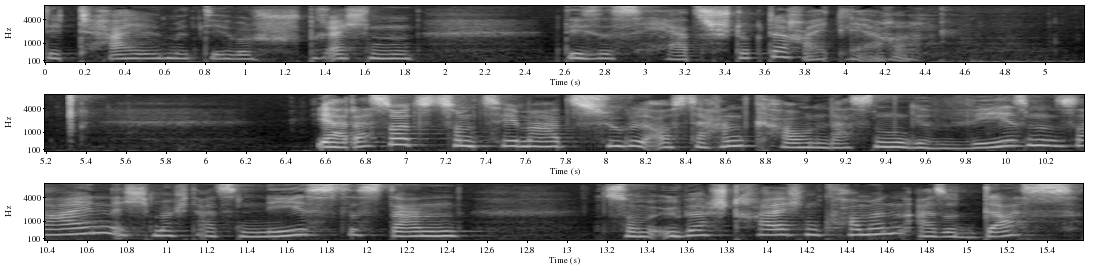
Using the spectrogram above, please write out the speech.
Detail mit dir besprechen. Dieses Herzstück der Reitlehre. Ja, das soll es zum Thema Zügel aus der Hand kauen lassen gewesen sein. Ich möchte als nächstes dann zum Überstreichen kommen, also das,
